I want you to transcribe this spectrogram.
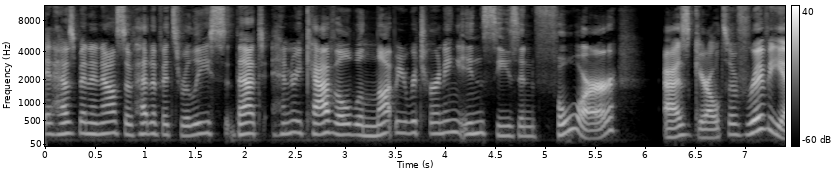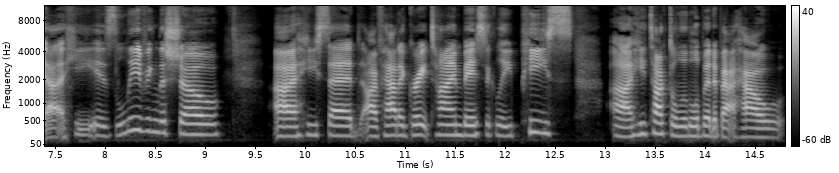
it has been announced ahead of its release that Henry Cavill will not be returning in season four as Geralt of Rivia. He is leaving the show. Uh, he said, I've had a great time, basically, peace. Uh, he talked a little bit about how,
